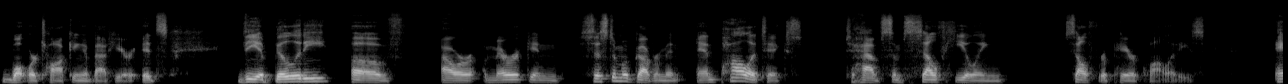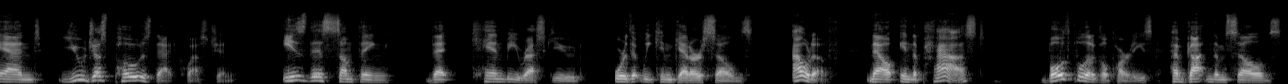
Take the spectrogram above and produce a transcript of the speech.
what we're talking about here. It's the ability of our American system of government and politics to have some self-healing, self-repair qualities. And you just posed that question Is this something that can be rescued or that we can get ourselves out of? Now, in the past, both political parties have gotten themselves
